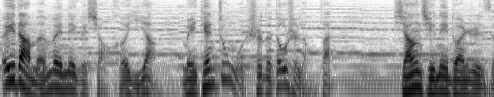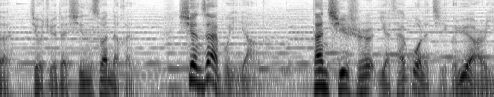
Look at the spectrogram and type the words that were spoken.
A 大门卫那个小何一样，每天中午吃的都是冷饭。想起那段日子，就觉得心酸的很。现在不一样了，但其实也才过了几个月而已。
